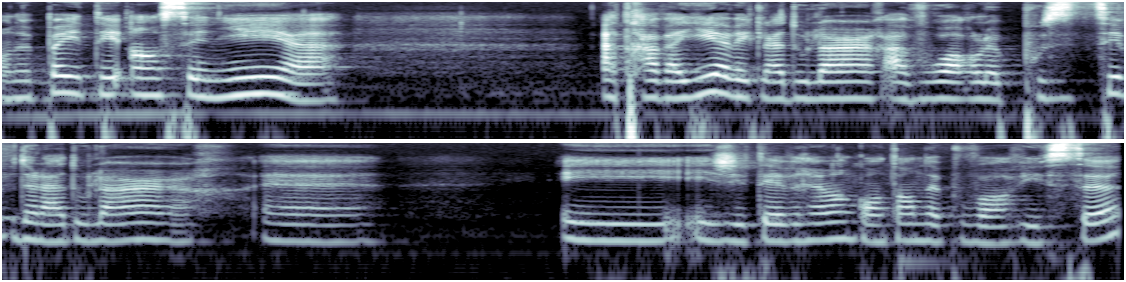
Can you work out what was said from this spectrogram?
on n'a pas été enseigné à, travailler avec la douleur, à voir le positif de la douleur. Euh, et, j'étais vraiment contente de pouvoir vivre ça.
